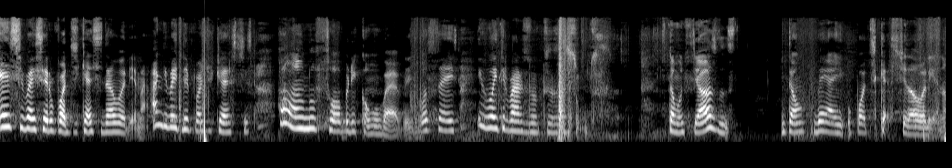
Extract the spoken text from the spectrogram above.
Esse vai ser o podcast da Lorena. Aqui vai ter podcasts falando sobre como vai a vocês e vai vários outros assuntos. Estão ansiosos? Então, vem aí o podcast da Lorena.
